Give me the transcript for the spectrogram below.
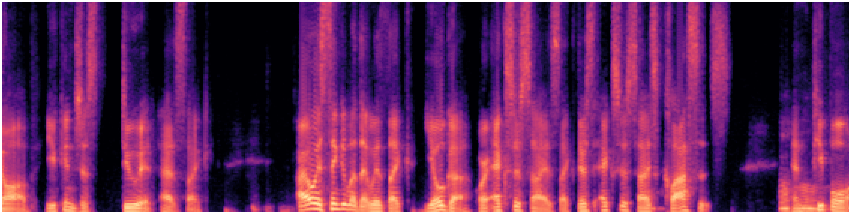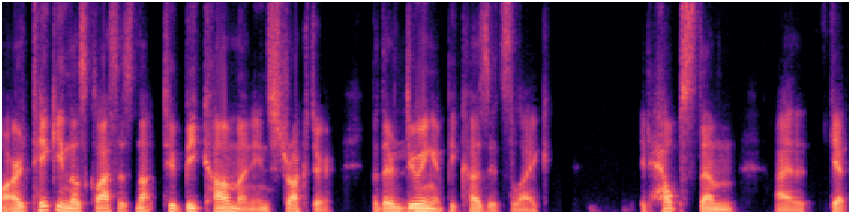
job. You can just do it as like I always think about that with like yoga or exercise. Like there's exercise classes and Uh-huh. people are taking those classes not to become an instructor but they're Mhm. doing it because it's like it helps them uh, get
